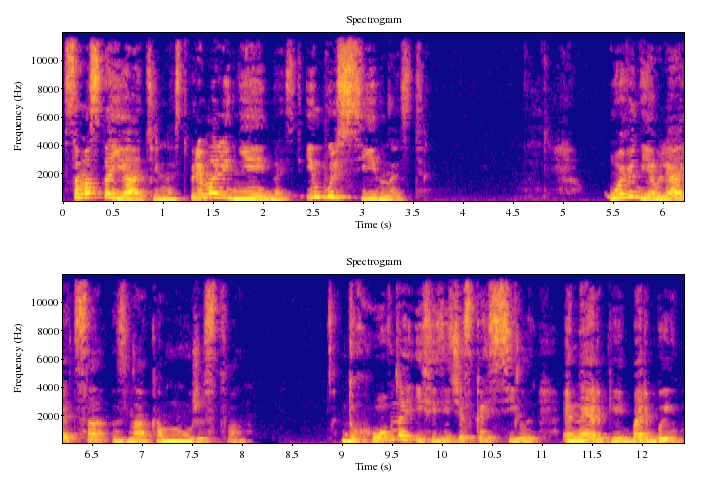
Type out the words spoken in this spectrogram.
самостоятельность, прямолинейность, импульсивность. Овен является знаком мужества, духовной и физической силы, энергии, борьбы.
